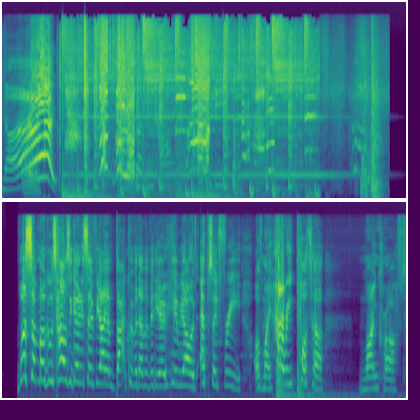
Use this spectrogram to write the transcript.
No! What's up muggles? How's it going? It's Sophie. I am back with another video. Here we are with episode 3 of my Harry Potter Minecraft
